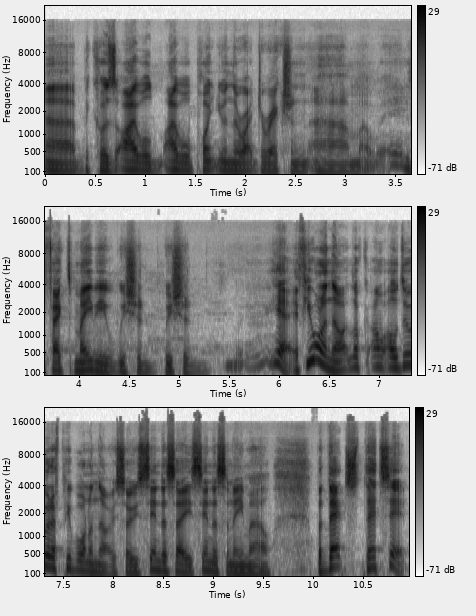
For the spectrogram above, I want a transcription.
uh, because I will I will point you in the right direction. Um, in fact, maybe we should we should yeah. If you want to know, look, I'll, I'll do it if people want to know. So send us a send us an email. But that's that's it.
